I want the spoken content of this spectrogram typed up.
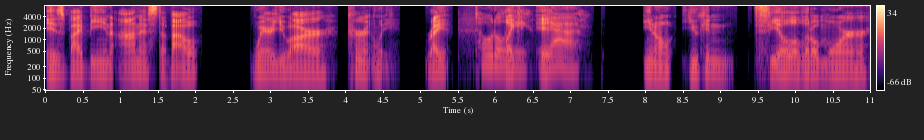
is by being honest about where you are currently, right? Totally it- yeah You know, you can feel a little more,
